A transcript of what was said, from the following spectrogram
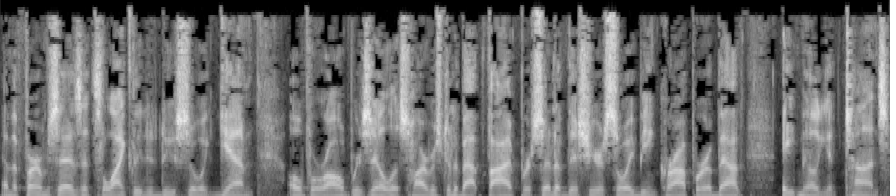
and the firm says it's likely to do so again. Overall, Brazil has harvested about 5% of this year's soybean crop, or about 8 million tons.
